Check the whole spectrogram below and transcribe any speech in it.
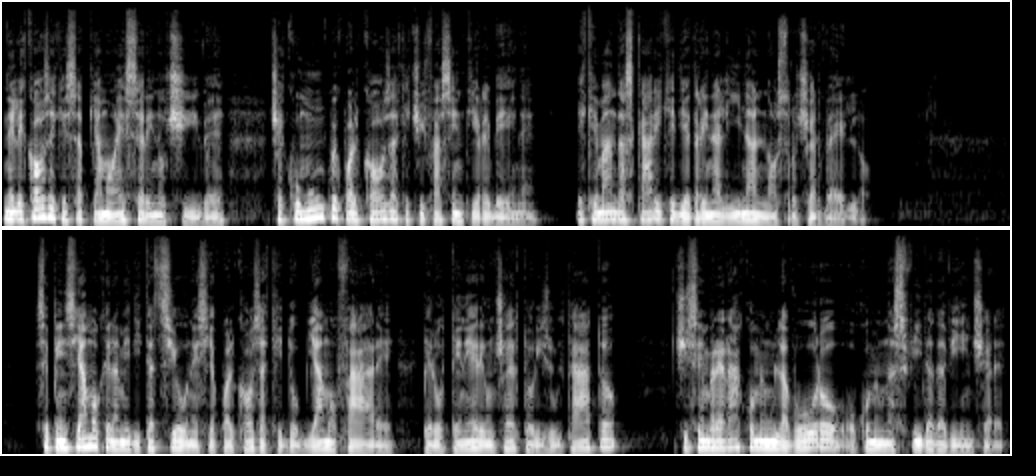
nelle cose che sappiamo essere nocive c'è comunque qualcosa che ci fa sentire bene e che manda scariche di adrenalina al nostro cervello. Se pensiamo che la meditazione sia qualcosa che dobbiamo fare per ottenere un certo risultato, ci sembrerà come un lavoro o come una sfida da vincere,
